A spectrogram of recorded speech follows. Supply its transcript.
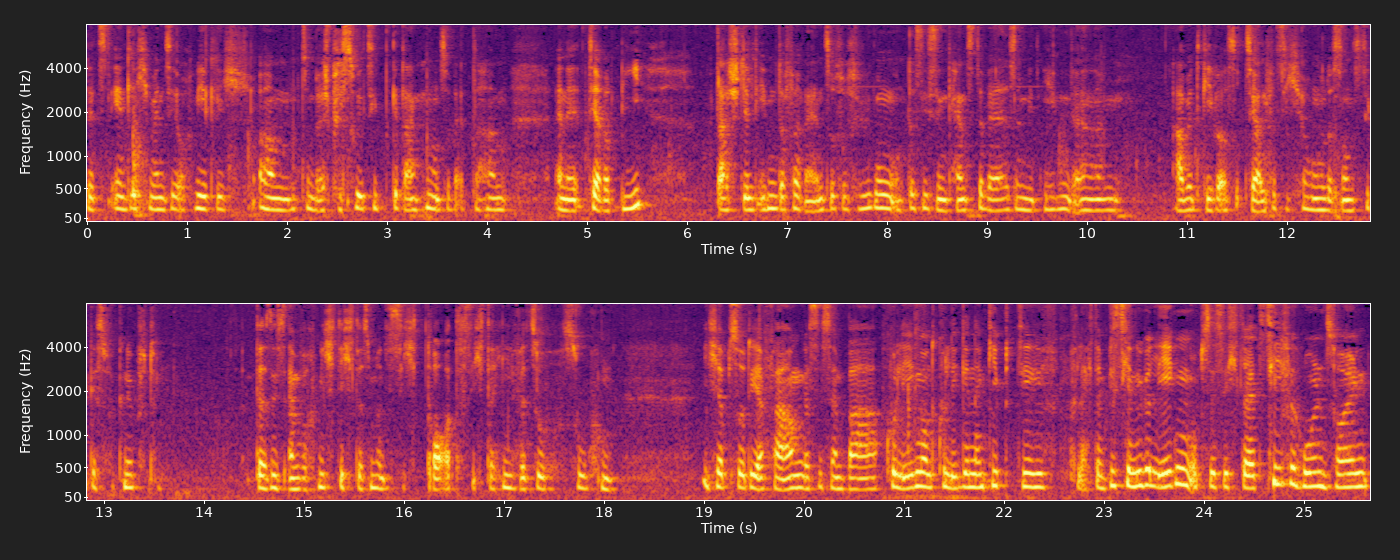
letztendlich, wenn sie auch wirklich ähm, zum Beispiel Suizidgedanken und so weiter haben, eine Therapie, das stellt eben der Verein zur Verfügung und das ist in keinster Weise mit irgendeinem Arbeitgeber, Sozialversicherung oder sonstiges verknüpft. Das ist einfach wichtig, dass man sich traut, sich da Hilfe zu suchen. Ich habe so die Erfahrung, dass es ein paar Kollegen und Kolleginnen gibt, die vielleicht ein bisschen überlegen, ob sie sich da jetzt Hilfe holen sollen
